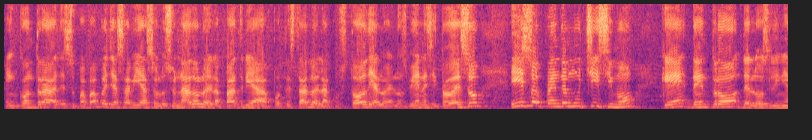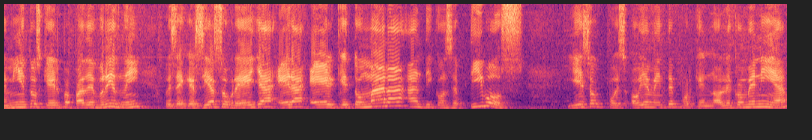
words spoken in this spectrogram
en contra de su papá, pues ya se había solucionado lo de la patria potestad, lo de la custodia, lo de los bienes y todo eso. Y sorprende muchísimo que dentro de los lineamientos que el papá de Britney pues ejercía sobre ella era el que tomara anticonceptivos. Y eso pues obviamente porque no le convenía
